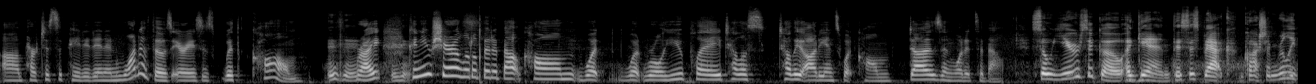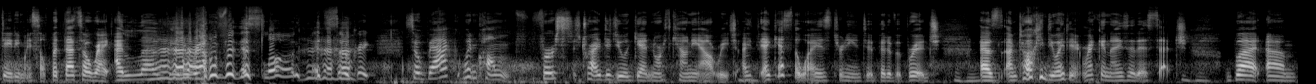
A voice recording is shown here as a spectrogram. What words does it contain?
um, participated in. And one of those areas is with Calm, Mm-hmm. right? Can you share a little bit about Calm? What what role you play? Tell us, tell the audience what Calm does and what it's about. So years ago, again, this is back. Gosh, I'm really dating myself, but that's all right. I love being around for this long. It's so great. So back when Calm first tried to do again North County outreach, I, I guess the Y is turning into a bit of a bridge. As I'm talking to you, I didn't recognize it as such. But um,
